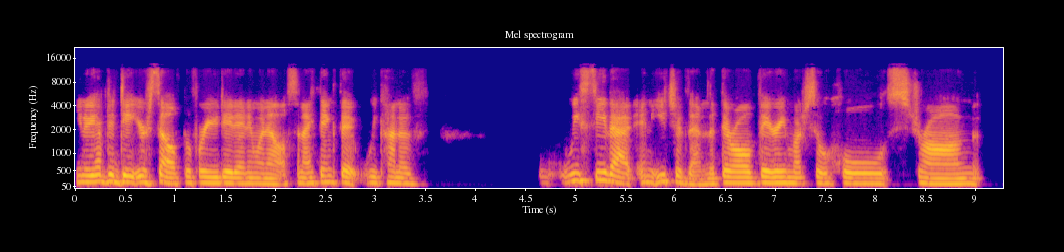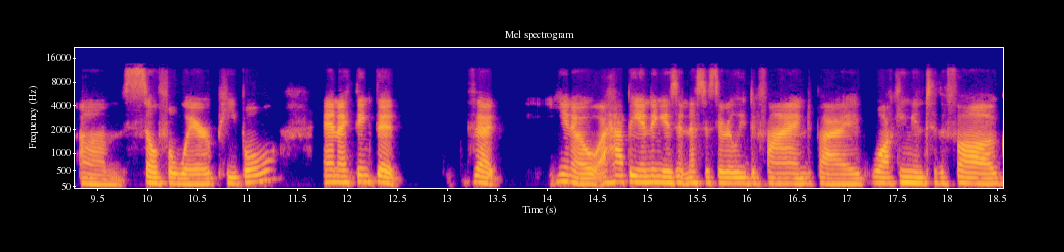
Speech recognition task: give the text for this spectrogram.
you know, you have to date yourself before you date anyone else. And I think that we kind of we see that in each of them that they're all very much so whole, strong, um, self-aware people. And I think that that you know a happy ending isn't necessarily defined by walking into the fog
